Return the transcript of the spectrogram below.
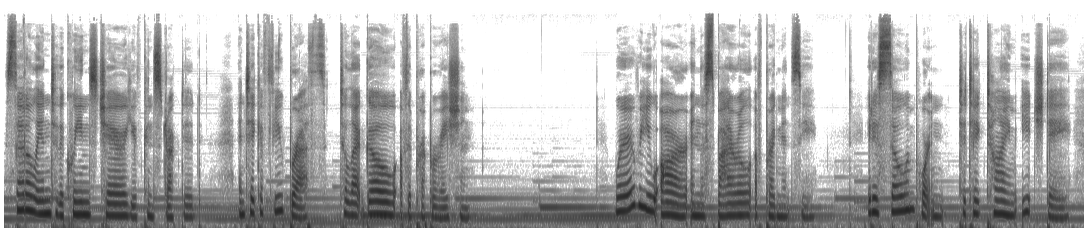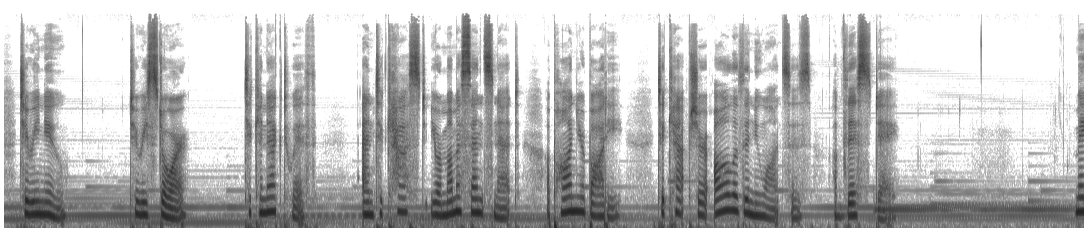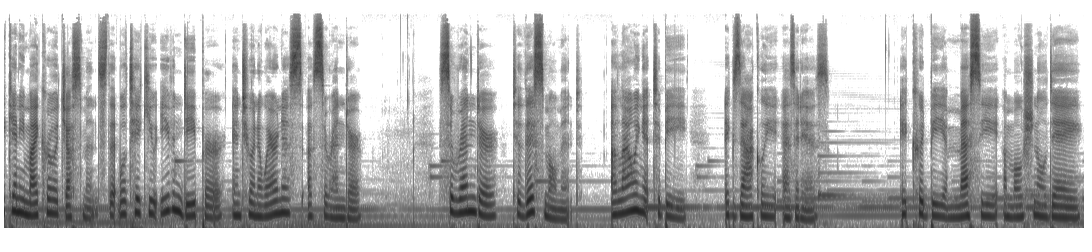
Settle into the Queen's chair you've constructed and take a few breaths to let go of the preparation. Wherever you are in the spiral of pregnancy, it is so important to take time each day to renew, to restore, to connect with and to cast your Mama Sense net upon your body to capture all of the nuances of this day. Make any micro adjustments that will take you even deeper into an awareness of surrender. Surrender to this moment, allowing it to be exactly as it is. It could be a messy, emotional day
